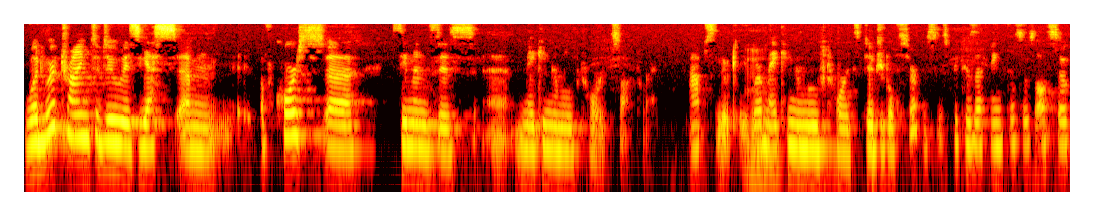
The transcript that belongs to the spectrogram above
what we're trying to do is, yes, um, of course, uh, Siemens is uh, making a move towards software. Absolutely. We're making a move towards digital services because I think this is also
